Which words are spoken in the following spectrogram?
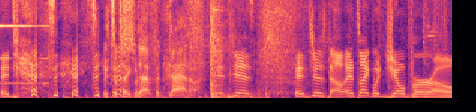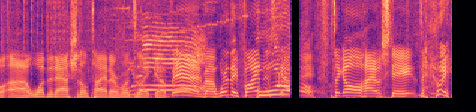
it just, it's, It's Take that for data. it just, it's just, uh, it's like when Joe Burrow uh, won the national title. Everyone's like, uh, man, uh, where'd they find this guy? It's like, oh, Ohio State.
